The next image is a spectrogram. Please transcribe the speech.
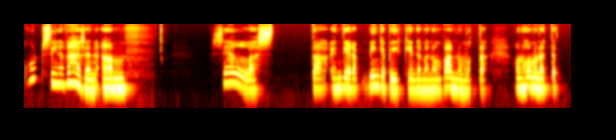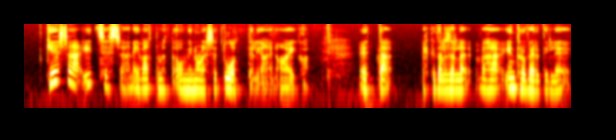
on siinä vähän sen äm, sellaista, en tiedä minkä piikkiin tämän on pannu, mutta on huomannut, että kesä itsessään ei välttämättä ole minulle se tuottelijain aika. Että ehkä tällaiselle vähän introvertille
